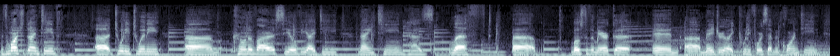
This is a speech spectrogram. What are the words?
it's March 19th, uh, 2020. Um, coronavirus, COVID 19, has left uh, most of America in uh, major, like 24 7 quarantine.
